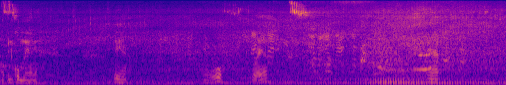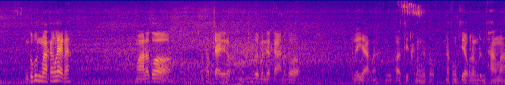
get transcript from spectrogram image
ออก เป็นกลุ่มเลยเนี่ยนี่ฮะโอ้โหสวยครับนี่ฮะผมก็เพิ่งมาครั้งแรกนะ มาแล้วก็ประทับใจเลยครับด้วยบรรยากาศแล้วก็หลายอย่างนะดูพระอาทิตย์กำลังจะตก นักท่องเที่ยวกำลังเดินทางมา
